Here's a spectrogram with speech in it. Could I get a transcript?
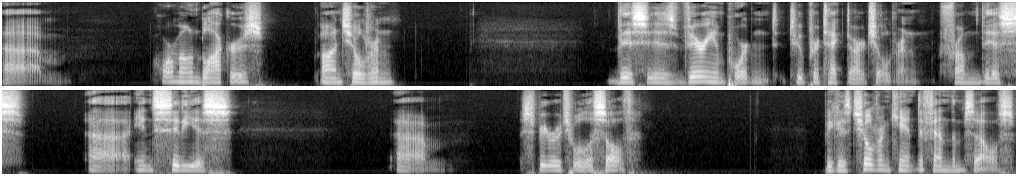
um, hormone blockers on children. This is very important to protect our children from this uh, insidious um, spiritual assault because children can't defend themselves.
